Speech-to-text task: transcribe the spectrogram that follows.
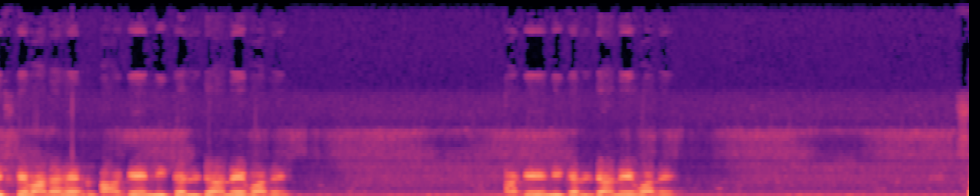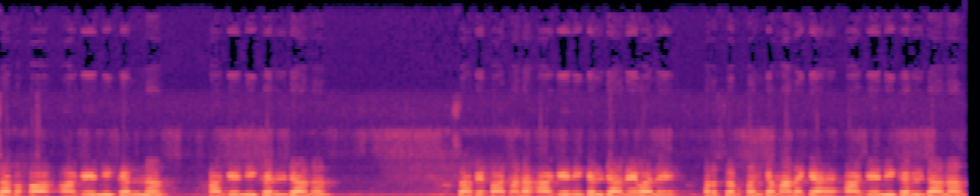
اس کے معنی ہے آگے نکل جانے والے۔ آگے نکل جانے والے۔ سبقہ آگے نکلنا، آگے نکل جانا۔ سابقات معنی آگے نکل جانے والے، اور سبقن کا معنی کیا ہے؟ آگے نکل جانا۔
